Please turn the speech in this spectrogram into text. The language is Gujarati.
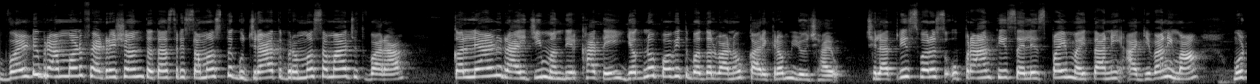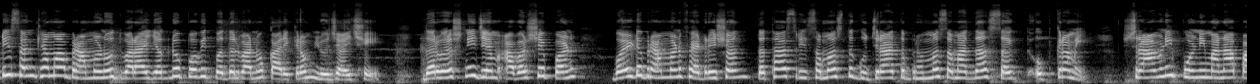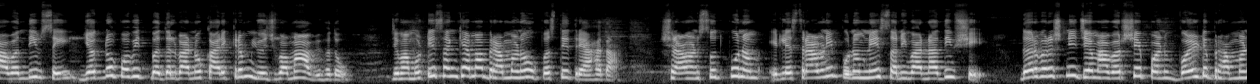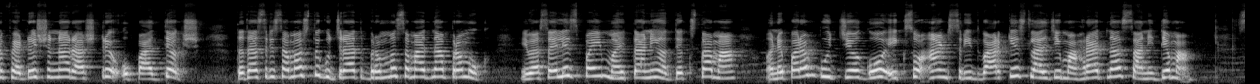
વર્લ્ડ બ્રાહ્મણ ફેડરેશન તથા શ્રી સમસ્ત ગુજરાત બ્રહ્મ સમાજ દ્વારા કલ્યાણ રાયજી મંદિર ખાતે યજ્ઞોપવિત બદલવાનો કાર્યક્રમ યોજાયો. છેલ્લા ત્રીસ વર્ષ ઉપરાંતથી શૈલેષભાઈ મહેતાની આગેવાનીમાં મોટી સંખ્યામાં બ્રાહ્મણો દ્વારા યજ્ઞોપવિત બદલવાનો કાર્યક્રમ યોજાય છે. દર વર્ષની જેમ આ વર્ષે પણ વર્લ્ડ બ્રાહ્મણ ફેડરેશન તથા શ્રી સમસ્ત ગુજરાત બ્રહ્મ સમાજના સંયુક્ત ઉપક્રમે શ્રાવણી પૂર્ણિમાના પાવન દિવસે યજ્ઞોપવિત બદલવાનો કાર્યક્રમ યોજવામાં આવ્યો હતો. જેમાં મોટી સંખ્યામાં બ્રાહ્મણો ઉપસ્થિત રહ્યા હતા. શ્રાવણ સુદ પૂનમ એટલે શ્રાવણી પૂનમને શનિવારના દિવસે દર વર્ષની જેમ આ વર્ષે પણ વર્લ્ડ બ્રાહ્મણ ફેડરેશનના રાષ્ટ્રીય ઉપાધ્યક્ષ તથા શ્રી સમસ્ત ગુજરાત બ્રહ્મ સમાજના પ્રમુખ એવા શૈલેષભાઈ મહેતાની અધ્યક્ષતામાં અને પરમ પૂજ્ય ગો એકસો આઠ શ્રી દ્વારકેશલાલજી મહારાજના સાનિધ્યમાં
